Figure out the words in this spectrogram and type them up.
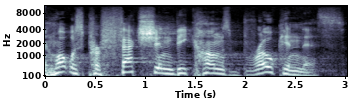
And what was perfection becomes brokenness.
